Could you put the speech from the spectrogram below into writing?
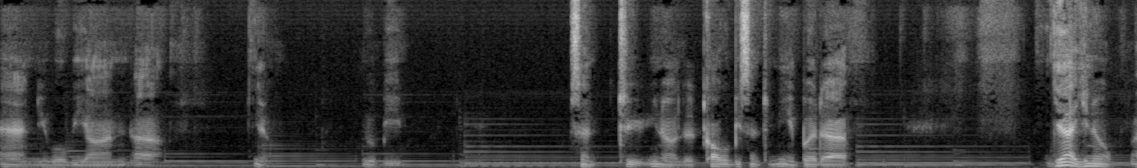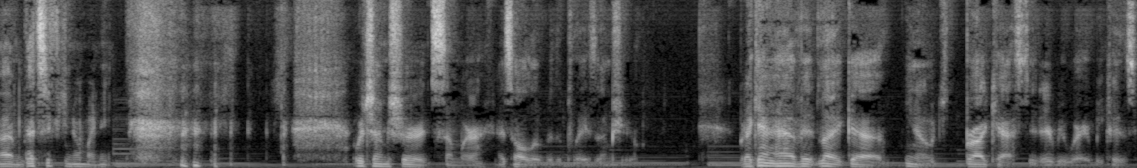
and you will be on. Uh, you know, you will be sent to. You know, the call will be sent to me. But uh, yeah, you know, um, that's if you know my name. Which I'm sure it's somewhere. It's all over the place, I'm sure but I can't have it like uh, you know broadcasted everywhere because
